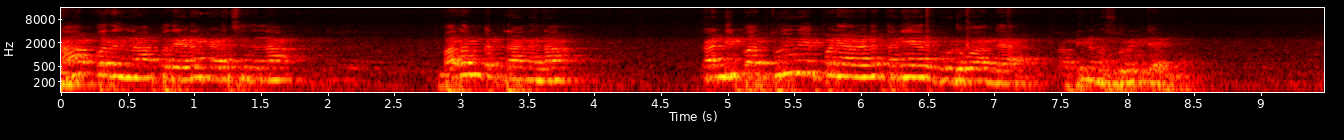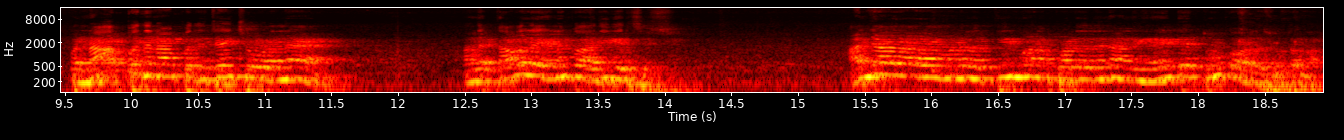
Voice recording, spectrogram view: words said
நாற்பது நாற்பது இடம் கிடைச்சதுன்னா பலம் பெற்றாங்கன்னா கண்டிப்பாக தூய்மை பணியாளர்களை தனியார் விடுவாங்க அப்படின்னு நம்ம சொல்லிட்டே இருக்கோம் இப்போ நாற்பது நாற்பது ஜெயிச்ச உடனே அந்த கவலை எனக்கும் அதிகரிச்சிருச்சு. அஞ்சாவது ஆறாவது மண்டல தீர்மானப்படுறதுன்னு அன்றைக்கு நைட்டே தூக்கம் வருது சுத்தமாக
